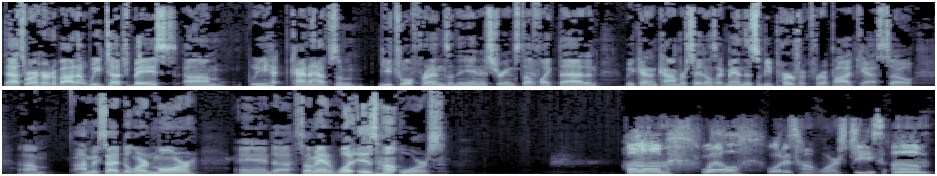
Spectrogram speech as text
that's where I heard about it. We touch base. Um, we ha- kind of have some mutual friends in the industry and stuff like that, and we kind of conversated. I was like, man, this would be perfect for a podcast. So um, I'm excited to learn more. And uh, so, man, what is Hunt Warz? Um, well, what is Hunt Warz? Jeez. Um,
